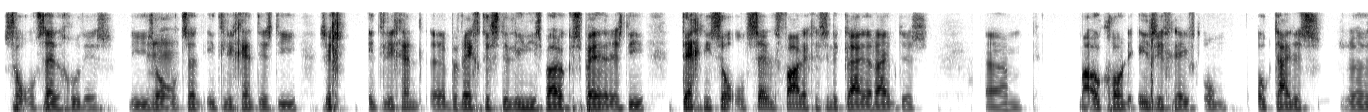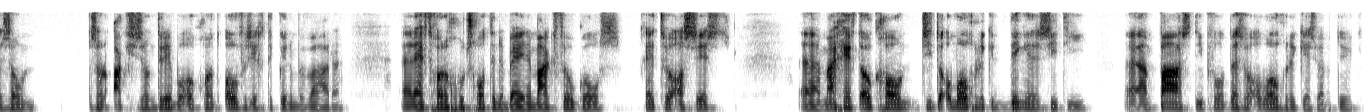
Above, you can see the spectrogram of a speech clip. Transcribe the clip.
zo ontzettend goed is. Die zo mhm. ontzettend intelligent is. Die zich intelligent uh, beweegt tussen de linies. Maar ook een speler is die technisch zo ontzettend vaardig is in de kleine ruimtes. Um, maar ook gewoon de inzicht heeft om ook tijdens uh, zo'n zo'n actie, zo'n dribbel ook gewoon het overzicht te kunnen bewaren. Uh, hij heeft gewoon een goed schot in de benen, maakt veel goals, geeft veel assists. Uh, maar hij geeft ook gewoon, ziet de onmogelijke dingen, ziet hij. Een paas die bijvoorbeeld best wel onmogelijk is. We hebben natuurlijk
